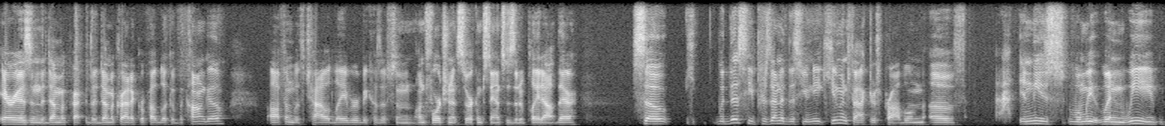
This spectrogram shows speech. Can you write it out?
areas in the, Democrat- the Democratic Republic of the Congo, often with child labor because of some unfortunate circumstances that have played out there. So, with this, he presented this unique human factors problem of in these when we when we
